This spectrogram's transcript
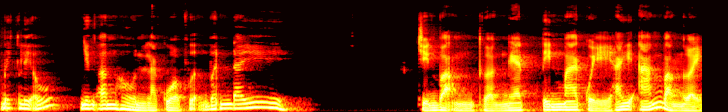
bích liễu Nhưng âm hồn là của Phượng Vân đấy. Chín vọng thường nghe tin ma quỷ hay ám vào người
